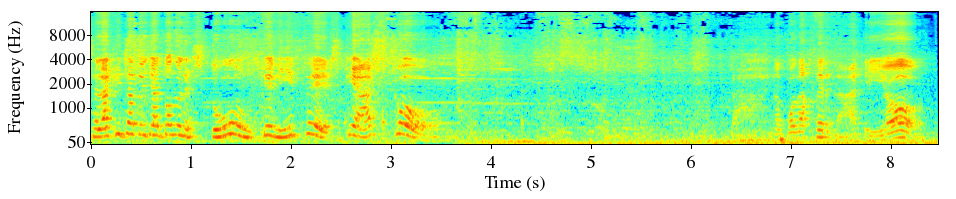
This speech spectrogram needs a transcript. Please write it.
Se le ha quitado ya todo el stun. ¿Qué dices? ¡Qué asco! Ah, no puedo hacer nada, tío.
